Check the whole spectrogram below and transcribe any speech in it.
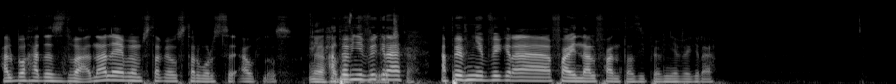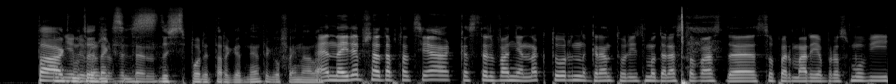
albo Hades 2. No ale ja bym stawiał Star Wars Outlaws. Ja, Hades pewnie wygra-. A pewnie wygra Final Fantasy, pewnie wygra. Tak, nie no to jednak ten- dość spory target, nie? Tego finala. E, najlepsza adaptacja Castlevania Nocturne, Gran Turismo, The Last of Us, The Super Mario Bros. Movie,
